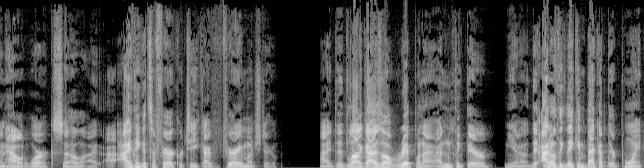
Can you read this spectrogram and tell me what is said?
and how it works. So I I think it's a fair critique. I very much do. I, a lot of guys all rip when I, I don't think they're you know they, I don't think they can back up their point.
